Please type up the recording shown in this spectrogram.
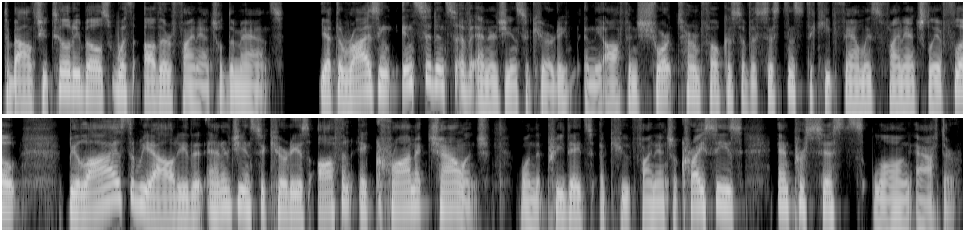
to balance utility bills with other financial demands. Yet the rising incidence of energy insecurity and the often short term focus of assistance to keep families financially afloat belies the reality that energy insecurity is often a chronic challenge, one that predates acute financial crises and persists long after.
